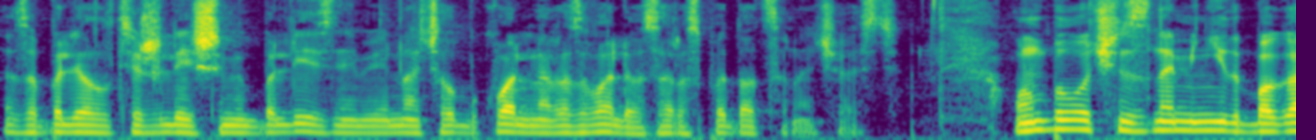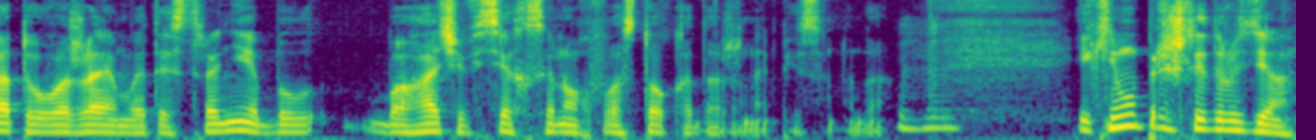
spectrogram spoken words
заболел тяжелейшими болезнями и начал буквально разваливаться, распадаться на части. Он был очень знаменит, богат и уважаем в этой стране, был богаче всех сынов Востока даже написано, да. Мгм. И к нему пришли друзья.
